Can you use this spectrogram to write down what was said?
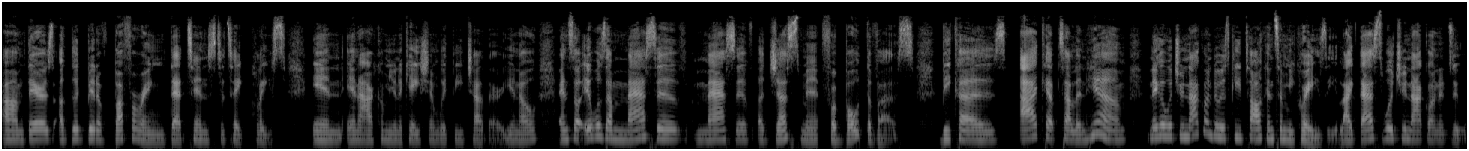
Um, there's a good bit of buffering that tends to take place in in our communication with each other, you know. And so it was a massive, massive adjustment for both of us because I kept telling him, nigga, what you're not going to do is keep talking to me crazy. Like, that's what you're not going to do.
